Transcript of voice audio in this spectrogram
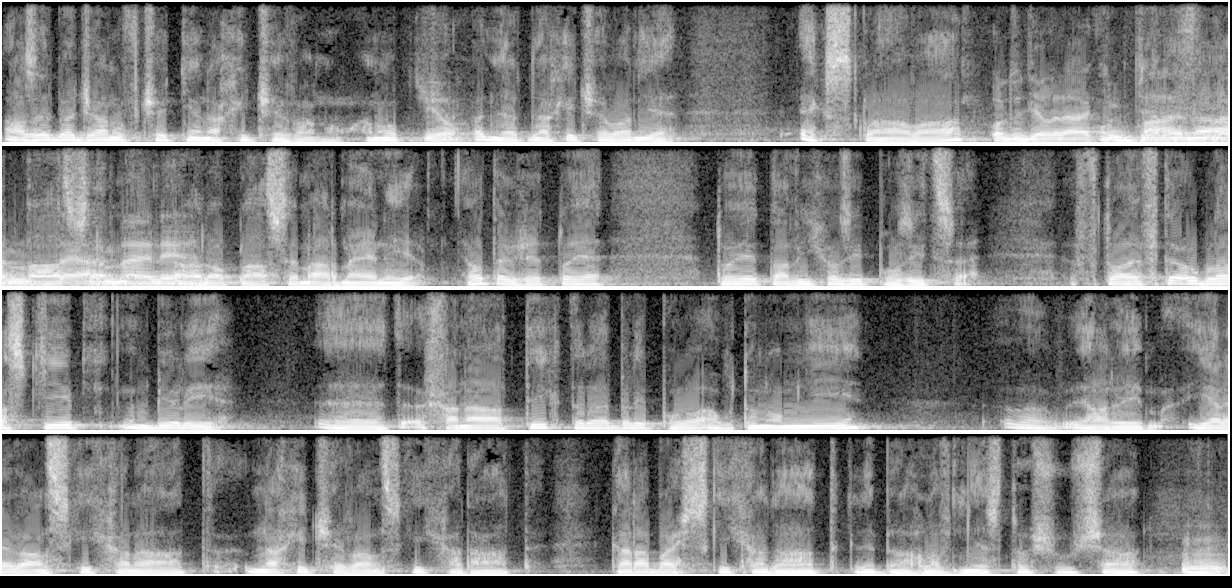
Azerbajdžánu včetně Nachyčevanu. Ano, Nachyčevan je exkláva. Oddělená tím oddělená pásem, pásem Arménie. Ano, pásem Arménie. Jo, takže to je, to je ta výchozí pozice. V, to, v té oblasti byly e, chanáty, které byly poloautonomní, eh, já nevím, Jerevánský chanát, Nachyčevanský chanát, Karabašský chanát, kde byla hlavní město Šuša, mm-hmm.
